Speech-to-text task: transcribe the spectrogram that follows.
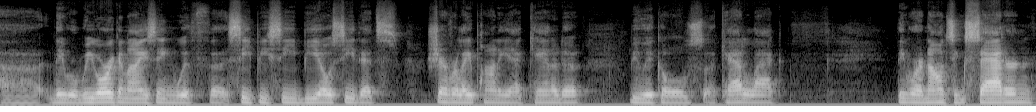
uh, they were reorganizing with uh, CPC, BOC, that's Chevrolet Pontiac Canada, Buick Olds uh, Cadillac. They were announcing Saturn.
